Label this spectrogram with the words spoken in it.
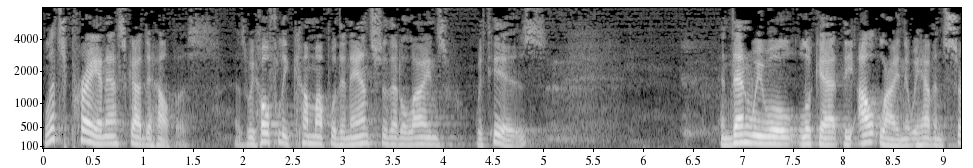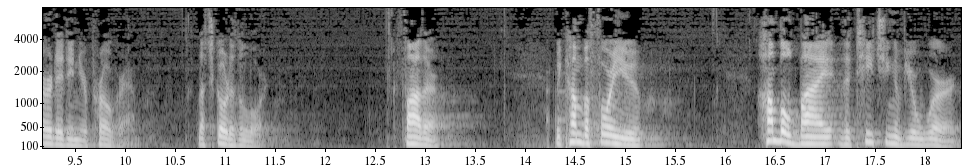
Let's pray and ask God to help us as we hopefully come up with an answer that aligns with His. And then we will look at the outline that we have inserted in your program. Let's go to the Lord. Father, we come before you humbled by the teaching of your word,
